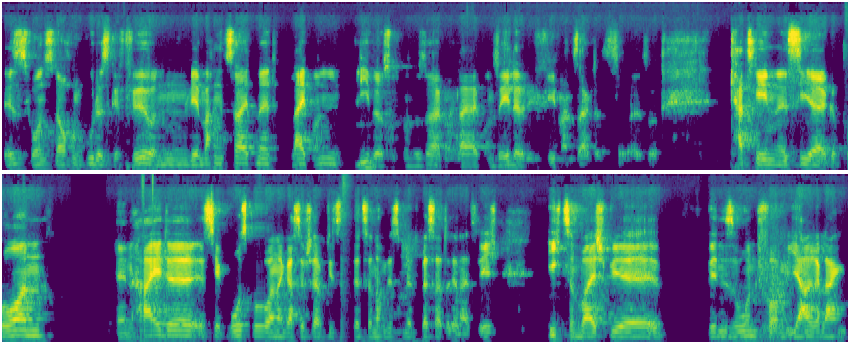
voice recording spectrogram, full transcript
ist es für uns noch ein gutes Gefühl und wir machen Zeit mit Leib und Liebe, so kann man so sagen, Leib und Seele, wie viel man sagt. Also Katrin ist hier geboren, in Heide ist hier groß geworden in der Gastwirtschaft, die ist jetzt noch ein bisschen besser drin als ich. Ich zum Beispiel bin Sohn vom jahrelangen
